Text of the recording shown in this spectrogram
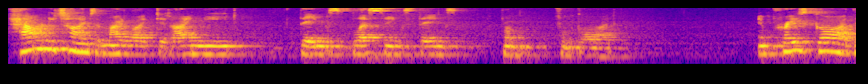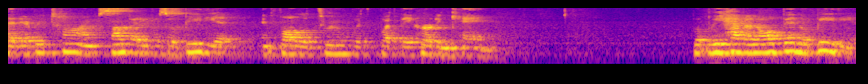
How many times in my life did I need things, blessings, things from, from God? And praise God that every time somebody was obedient and followed through with what they heard and came. But we haven't all been obedient.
